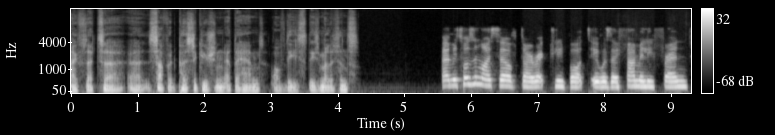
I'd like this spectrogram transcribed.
life that uh, uh suffered persecution at the hand of these these militants? Um, it wasn't myself directly, but it was a family friend,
